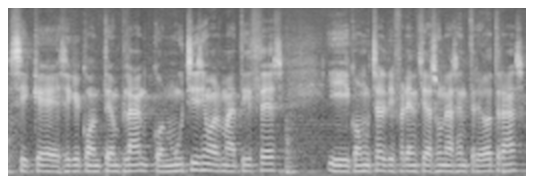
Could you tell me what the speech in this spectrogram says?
sí que, sí que contemplan con muchísimos matices y con muchas diferencias unas entre otras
